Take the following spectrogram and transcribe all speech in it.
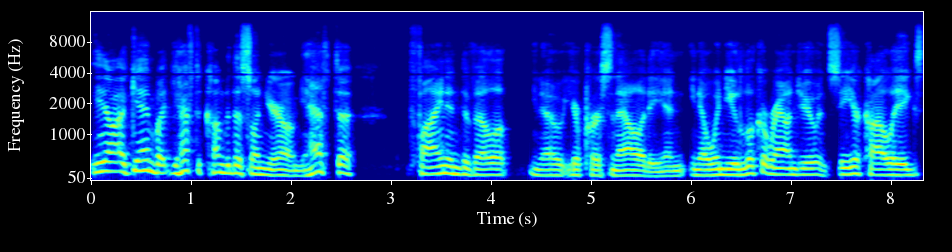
you know, again, but you have to come to this on your own. You have to find and develop you know your personality. And you know when you look around you and see your colleagues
